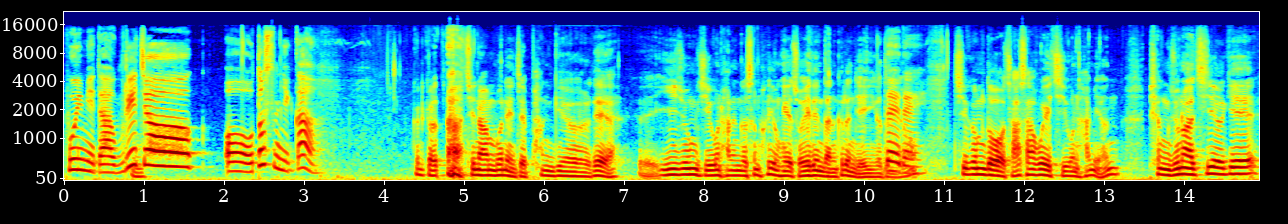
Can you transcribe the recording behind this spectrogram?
보입니다. 우리 지역 어, 어떻습니까? 그러니까 지난번에 이제 판결에 이중 지원하는 것은 허용해 줘야 된다는 그런 얘기거든요. 네네. 지금도 자사고에 지원하면 평준화 지역에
